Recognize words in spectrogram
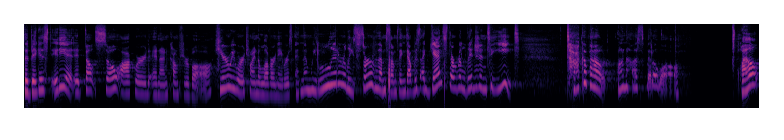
the biggest idiot. It felt so awkward and uncomfortable. Here we were trying to love our neighbors, and then we literally served them something that was against their religion to eat. Talk about unhospitable. Well,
